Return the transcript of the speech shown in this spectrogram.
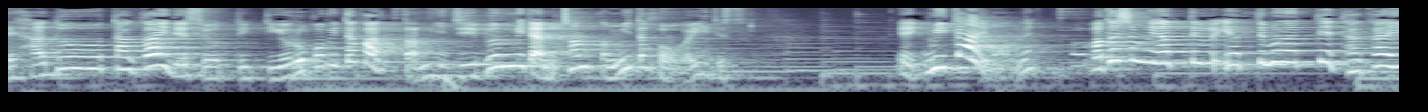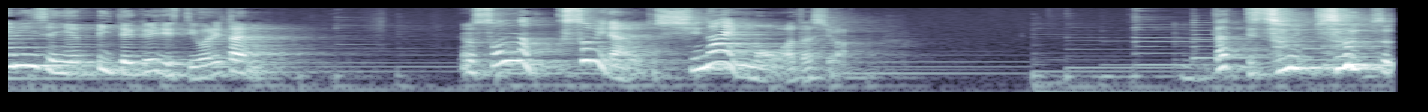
て波動高いですよって言って喜びたかった自分みたいなちゃんと見た方がいいです。え見たいもんね。私もやってやってもらって高いミンさんやっぱり高いですって言われたいもん。でもそんなクソみたいなことしないもん私は。だってそそそ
